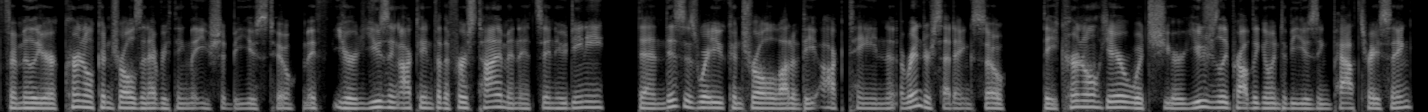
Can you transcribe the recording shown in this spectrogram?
familiar kernel controls and everything that you should be used to. If you're using Octane for the first time and it's in Houdini, then this is where you control a lot of the Octane render settings. So the kernel here, which you're usually probably going to be using path tracing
